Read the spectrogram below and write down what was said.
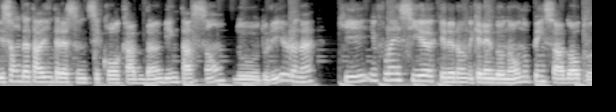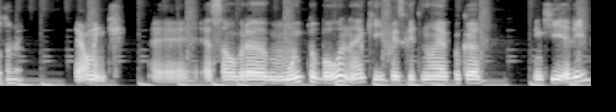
Isso é um detalhe interessante de ser colocado da ambientação do, do livro, né? Que influencia, querendo, querendo ou não, no pensar do autor também. Realmente. É, essa obra muito boa, né? Que foi escrita numa época em que ele,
